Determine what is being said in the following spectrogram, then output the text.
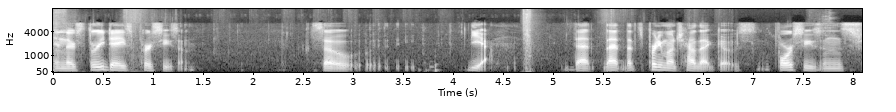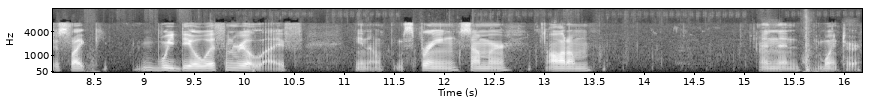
and there's three days per season. So, yeah, that that that's pretty much how that goes. Four seasons, just like we deal with in real life. You know, spring, summer, autumn, and then winter.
